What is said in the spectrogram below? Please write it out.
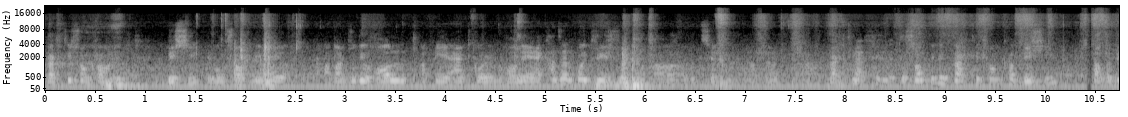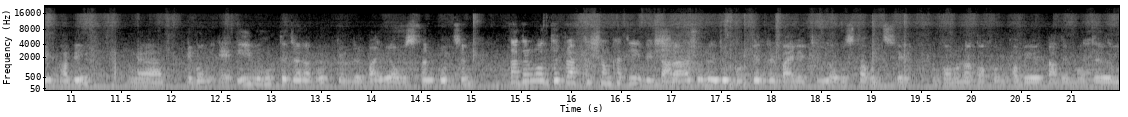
প্রার্থীর সংখ্যা অনেক বেশি এবং সব মিলিয়ে আবার যদি হল আপনি অ্যাড করেন হলে এক হাজার পঁয়ত্রিশ জন হচ্ছেন আপনার প্রার্থী। তো সব মিলিয়ে প্রার্থীর সংখ্যা বেশি স্বাভাবিকভাবেই আহ, এবং এই মুহূর্তে যারা ভোট কেন্দ্রের বাইরে অবস্থান করছেন তাদের মধ্যে প্রার্থীর সংখ্যাটি বেশি। তারা আসলে ওই যে ভোট কেন্দ্রের বাইরে কি অবস্থা হচ্ছে গণনা কখন হবে তাদের মধ্যে ওই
